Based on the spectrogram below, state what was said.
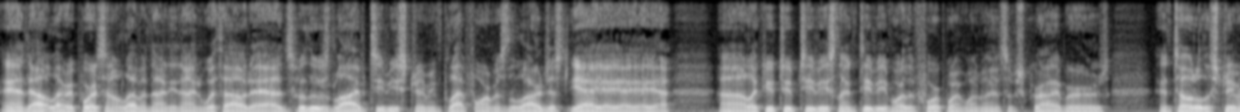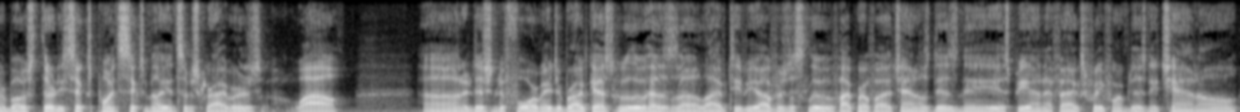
and outlet reports and $11.99 without ads. Hulu's live TV streaming platform is the largest. Yeah, yeah, yeah, yeah, yeah. Uh, like YouTube TV, Sling TV, more than 4.1 million subscribers. In total, the streamer boasts 36.6 million subscribers. Wow. Uh, in addition to four major broadcasts, Hulu has uh, live TV offers a slew of high-profile channels: Disney, ESPN, FX, Freeform, Disney Channel,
